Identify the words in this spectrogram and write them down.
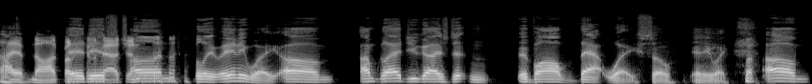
I have not, but I can is imagine. unbelievable. Anyway, um, I'm glad you guys didn't evolve that way. So anyway, um,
